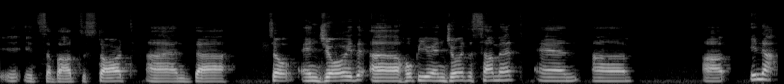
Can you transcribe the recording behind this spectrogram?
Uh, it's about to start, and uh, so enjoy. The, uh, hope you enjoy the summit. And um, uh, in a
